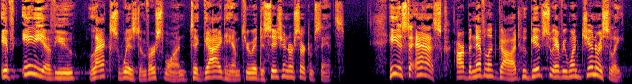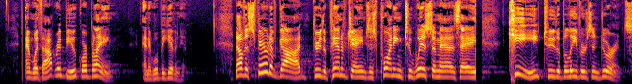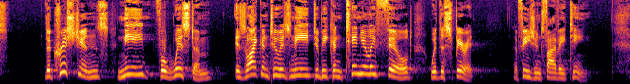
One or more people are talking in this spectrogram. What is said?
If any of you lacks wisdom, verse 1, to guide him through a decision or circumstance. He is to ask our benevolent God who gives to everyone generously and without rebuke or blame, and it will be given him. Now, the Spirit of God, through the pen of James, is pointing to wisdom as a key to the believer's endurance. The Christian's need for wisdom is likened to his need to be continually filled with the Spirit. Ephesians 5:18.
